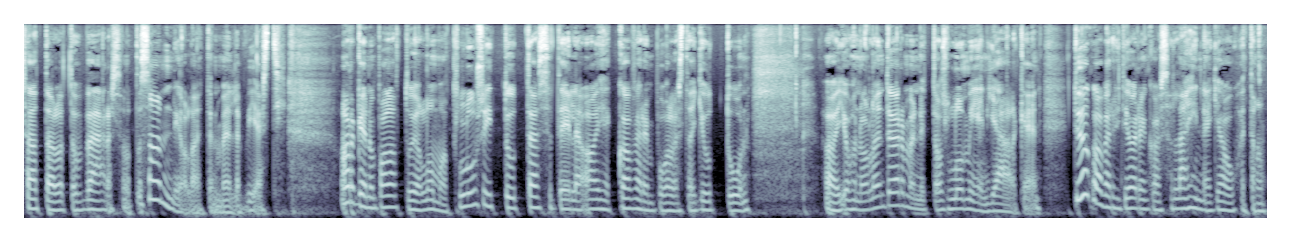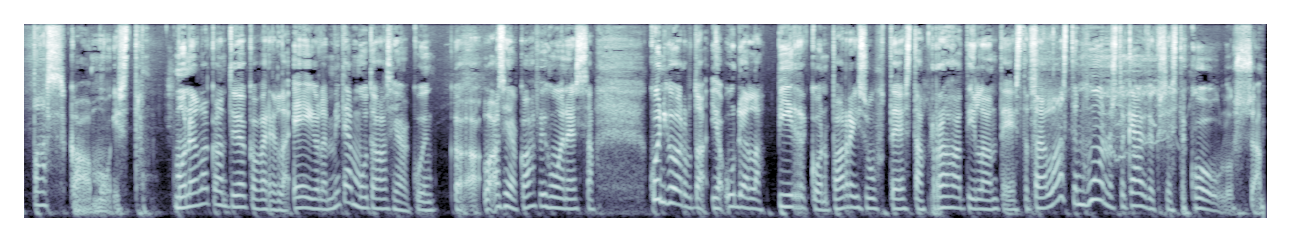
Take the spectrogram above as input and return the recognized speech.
Saattaa olla, että on väärässä, mutta Sanni on laittanut meille viesti. Arkeen on palattu ja lomat lusittu. Tässä teille aihe kaverin puolesta juttuun, äh, johon olen törmännyt taas lomien jälkeen. Työkaverit, joiden kanssa lähinnä jauhetaan paskaa muista. Monellakaan työkaverilla ei ole mitään muuta asiaa kuin äh, asiaa kahvihuoneessa kuin juoruta ja udella pirkon parisuhteesta, rahatilanteesta tai lasten huonosta käytöksestä koulussa.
